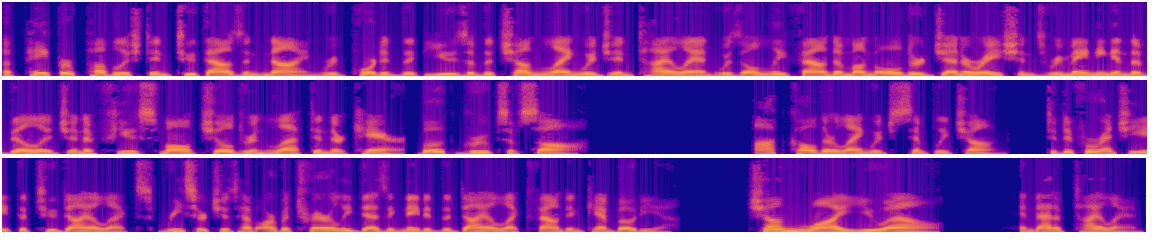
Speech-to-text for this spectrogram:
A paper published in 2009 reported that use of the Chung language in Thailand was only found among older generations remaining in the village and a few small children left in their care, both groups of Saw Ok call their language simply Chung. To differentiate the two dialects, researchers have arbitrarily designated the dialect found in Cambodia. Chung Yul and that of Thailand.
